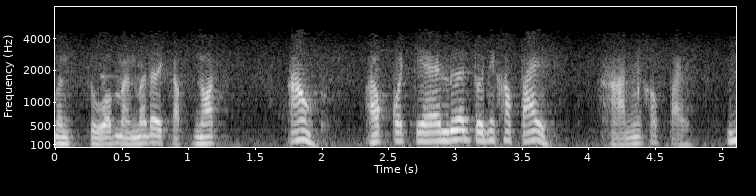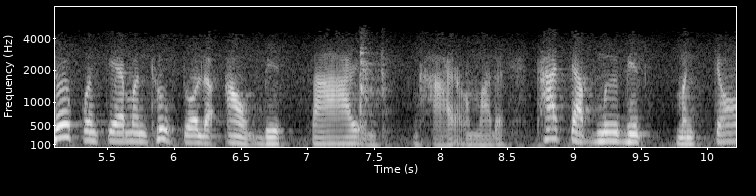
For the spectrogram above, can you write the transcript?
มันสวมมันไม่ได้กับน็อต เอ้า เอากุญแจเรือนตัวนี้เข้าไป หันเข้าไปเมื่อกุญแจมันทุกตัวแล้ว เอ้าบิดซ้ายขายออกมาได้ ถ้าจับมือบิดมันจ้อ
